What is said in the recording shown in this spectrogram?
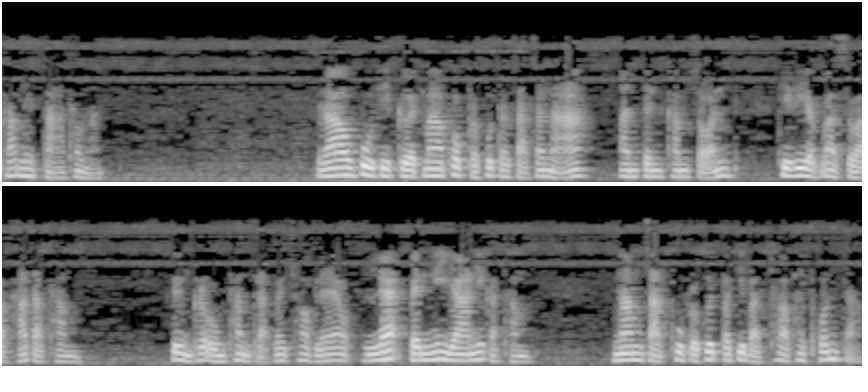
พระเมตตาเท่านั้น เราผู้ที่เกิดมาพบพระพุทธศาสนา อันเป็นคำสอนที่เรียกว่าสวากขาตธรรม ซึ่งพระองค์ท่านตรัสไว้ชอบแล้ว และเป็นนิยานิกธรรมนำสัตว์ผู้ประพฤติปฏิบัติชอบให้พ้นจาก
